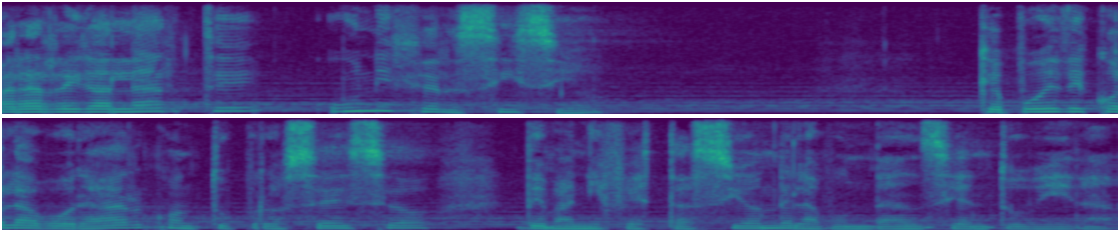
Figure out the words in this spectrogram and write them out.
para regalarte un ejercicio que puede colaborar con tu proceso de manifestación de la abundancia en tu vida.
